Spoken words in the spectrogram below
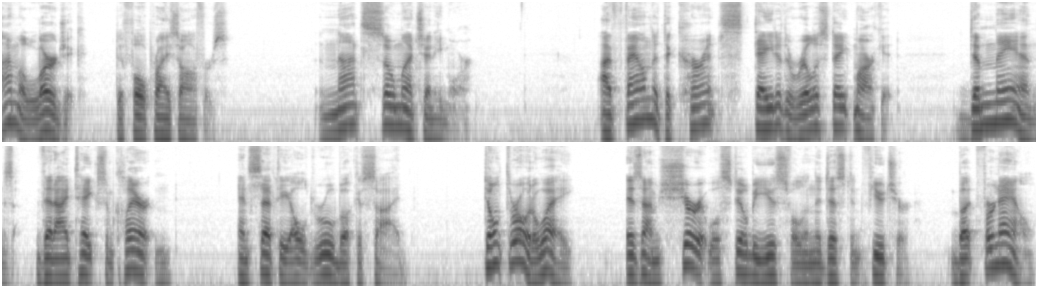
I'm allergic to full price offers. Not so much anymore. I've found that the current state of the real estate market demands that I take some Claritin and set the old rule book aside. Don't throw it away, as I'm sure it will still be useful in the distant future. But for now,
